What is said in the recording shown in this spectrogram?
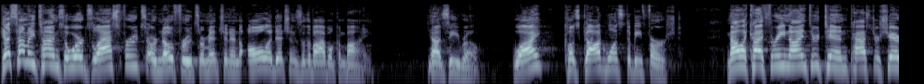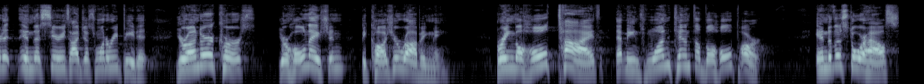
Guess how many times the words last fruits or no fruits are mentioned in all editions of the Bible combined? Yeah, zero. Why? Because God wants to be first. Malachi 3 9 through 10, Pastor shared it in this series. I just want to repeat it. You're under a curse, your whole nation, because you're robbing me. Bring the whole tithe, that means one tenth of the whole part, into the storehouse.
